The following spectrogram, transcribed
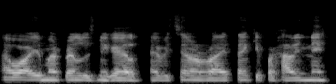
How are you, my friend Luis Miguel? Everything all right? Thank you for having me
